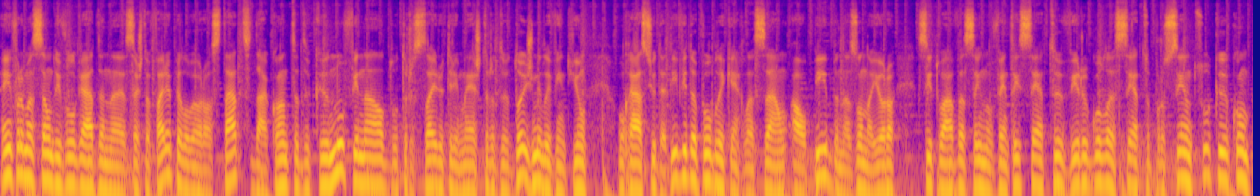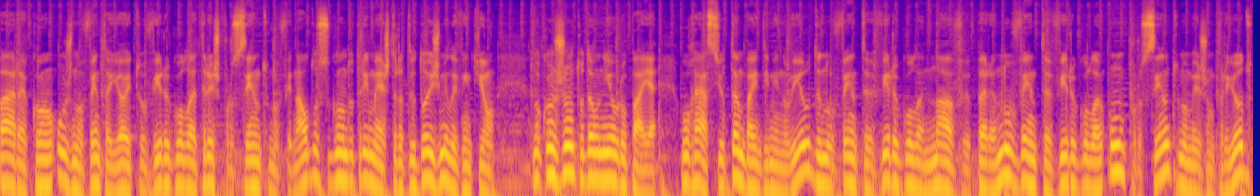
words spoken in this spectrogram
A informação divulgada na sexta-feira pelo Eurostat dá conta de que no final do terceiro trimestre de 2021 o rácio da dívida pública em relação ao PIB na zona euro situava-se em 97,7%, o que compara com os 98,3% no final do segundo trimestre de 2021. No conjunto da União Europeia, o rácio também diminuiu de 90,9% para 90,1% no mesmo período.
